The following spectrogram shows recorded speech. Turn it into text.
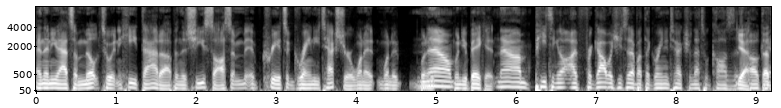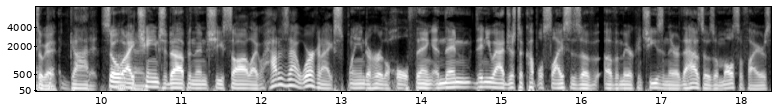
and then you add some milk to it and heat that up, and the cheese sauce, and it creates a grainy texture when it when it when Now- it, when you bake it. Now I'm piecing. I forgot what you said about the grainy texture, and that's what causes it. Yeah, okay, that's okay. Got it. So I changed it up, and then she saw like, how does that work? And I explained to her the whole thing, and then then you add just a couple slices of, of American cheese in there that has those emulsifiers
